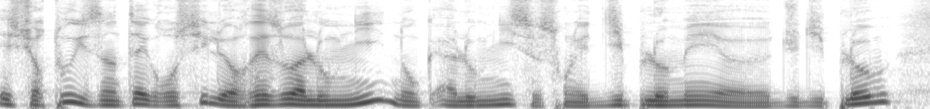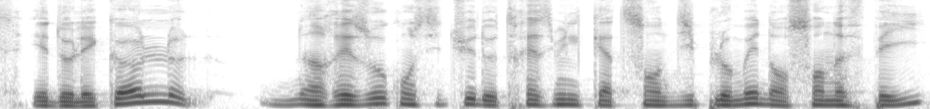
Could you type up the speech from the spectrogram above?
Et surtout, ils intègrent aussi le réseau alumni. Donc alumni, ce sont les diplômés euh, du diplôme et de l'école. Un réseau constitué de 13 400 diplômés dans 109 pays.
